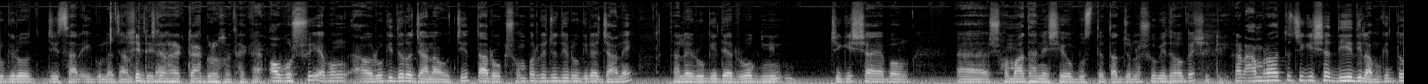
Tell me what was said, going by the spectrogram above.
রোগীরও জি স্যার এগুলো জানতে জানার একটা আগ্রহ থাকে। হ্যাঁ, অবশ্যই। এবং রোগীদেরও জানা উচিত। তার রোগ সম্পর্কে যদি রোগীরা জানে তাহলে রোগীদের রোগ চিকিৎসা এবং সমাধানে সেও বুঝতে তার জন্য সুবিধা হবে। কারণ আমরা হয়তো চিকিৎসা দিয়ে দিলাম কিন্তু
